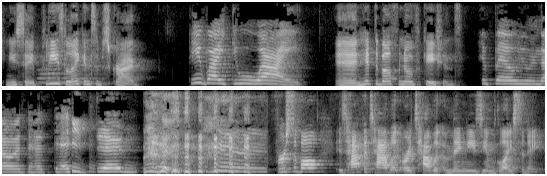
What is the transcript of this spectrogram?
Can you say, please like and subscribe? Please like do right. And hit the bell for notifications. The bell you know notification. First of all, is half a tablet or a tablet of magnesium glycinate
